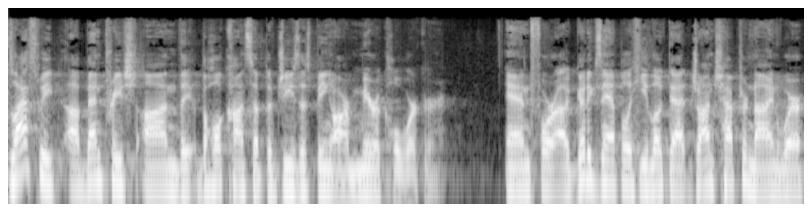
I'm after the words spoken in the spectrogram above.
last week, uh, Ben preached on the, the whole concept of Jesus being our miracle worker. And for a good example, he looked at John chapter 9, where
